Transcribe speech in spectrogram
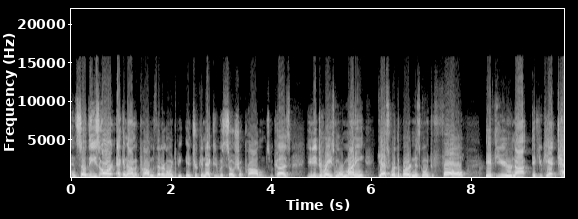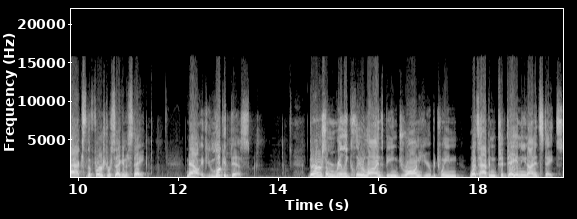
And so these are economic problems that are going to be interconnected with social problems because you need to raise more money. Guess where the burden is going to fall if you're not if you can't tax the first or second estate. Now, if you look at this, there are some really clear lines being drawn here between what's happening today in the United States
